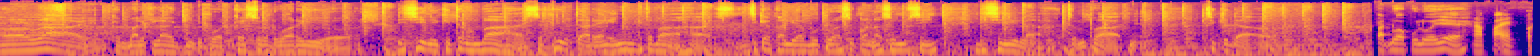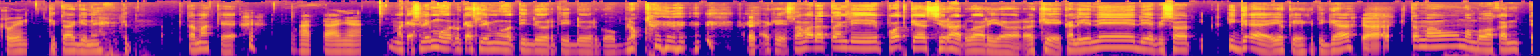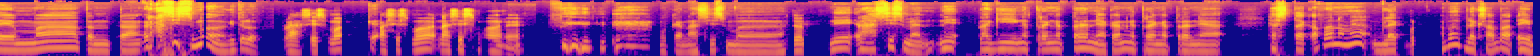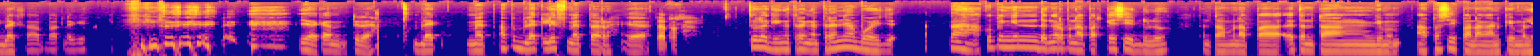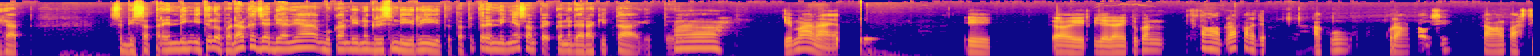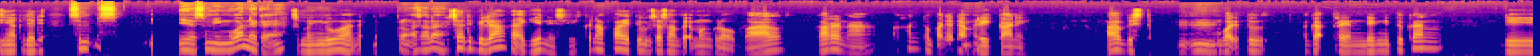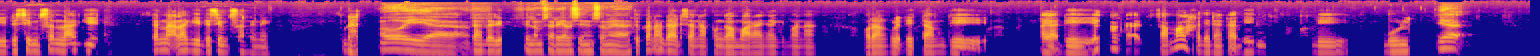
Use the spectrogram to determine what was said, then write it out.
Alright, kembali lagi di podcast Road Warrior. Di sini kita membahas seputar yang ingin kita bahas. Jika kalian butuh asupan asumsi, di sinilah tempatnya. Check it out. 420 aja ya. Ngapain? Perluin Kita gini, kita, kita make matanya. Pakai selimut, pakai selimut tidur, tidur goblok. Oke, selamat datang di podcast Curhat Warrior. Oke, kali ini di episode ketiga ya. Oke, ketiga. Ya, Kita mau membawakan tema tentang rasisme gitu loh. rasisme, Kayak- fasisme, nasisme nih. Bukan rasisme. Betul. Ini rasis man. Ini lagi ngetren-ngetren ya kan, ngetren-ngetrennya hashtag apa namanya? Black apa Black Sabbath. Eh, Black Sabbath lagi. Iya kan, itu dah. Black mat apa Black Lives Matter ya. Ter. Itu lagi ngetren-ngetrennya boy. Nah, aku pengen dengar pendapat Casey dulu tentang pendapat eh tentang gim- apa sih pandangan Ke melihat sebisa trending itu loh padahal kejadiannya bukan di negeri sendiri gitu tapi trendingnya sampai ke negara kita gitu Ah, gimana ya? Ih, eh, kejadian itu kan itu tanggal berapa kejadian? Aku kurang tahu sih tanggal pastinya kejadian Sem Iya semingguan deh kayaknya semingguan. kalau nggak salah Bisa dibilang kayak gini sih. Kenapa itu bisa sampai mengglobal? Karena kan tempatnya di Amerika nih. Habis itu Mm-mm. membuat itu agak trending itu kan di The Simpsons lagi. Kena lagi The Simpsons ini. Udah oh iya udah dari film serial Simpson ya itu kan ada di sana penggambarannya gimana orang kulit hitam di kayak di ya kayak sama lah kejadian kayak di di bully ya.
